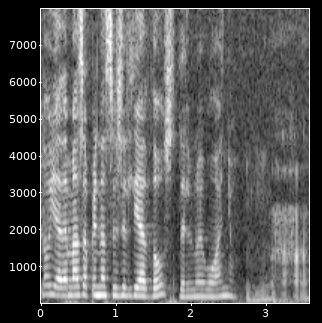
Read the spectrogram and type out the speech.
No, y además apenas es el día 2 del nuevo año. Ujú. Ajá.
